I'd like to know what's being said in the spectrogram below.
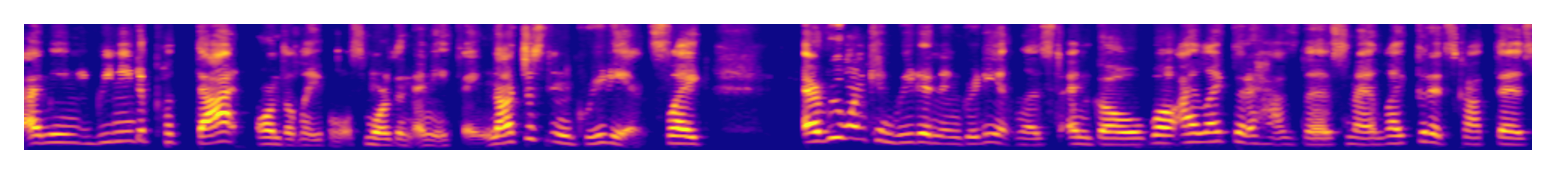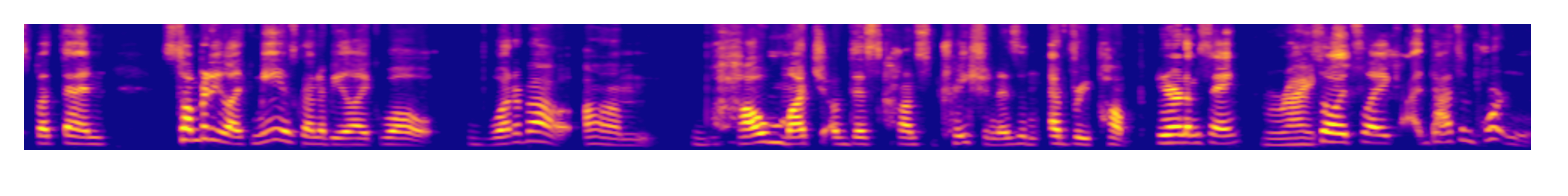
i mean we need to put that on the labels more than anything not just ingredients. Like everyone can read an ingredient list and go well i like that it has this and i like that it's got this but then somebody like me is going to be like well what about um how much of this concentration is in every pump? You know what i'm saying? Right. so it's like that's important.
